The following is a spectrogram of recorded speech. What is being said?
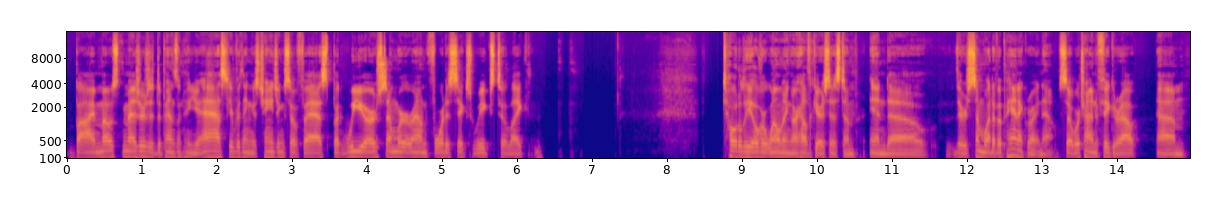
by most measures, it depends on who you ask. Everything is changing so fast, but we are somewhere around four to six weeks to like totally overwhelming our healthcare system, and uh, there's somewhat of a panic right now. So we're trying to figure out. Um,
